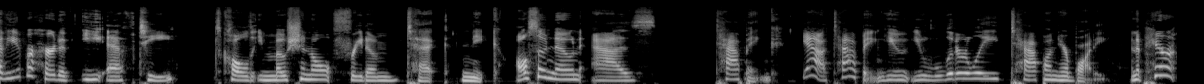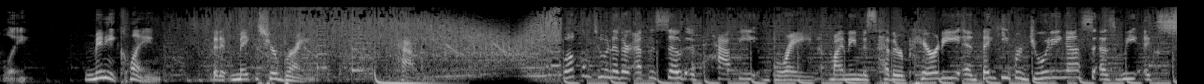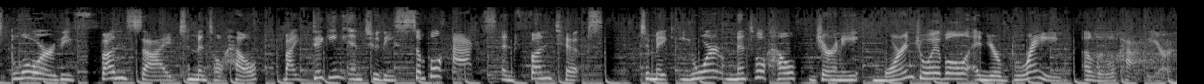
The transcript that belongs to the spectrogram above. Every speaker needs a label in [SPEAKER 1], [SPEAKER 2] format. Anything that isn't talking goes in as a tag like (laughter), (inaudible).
[SPEAKER 1] Have you ever heard of EFT? It's called Emotional Freedom Technique, also known as tapping. Yeah, tapping. You you literally tap on your body. And apparently, many claim that it makes your brain happy. Welcome to another episode of Happy Brain. My name is Heather Parady, and thank you for joining us as we explore the fun side to mental health by digging into the simple hacks and fun tips to make your mental health journey more enjoyable and your brain a little happier.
